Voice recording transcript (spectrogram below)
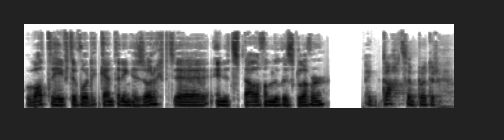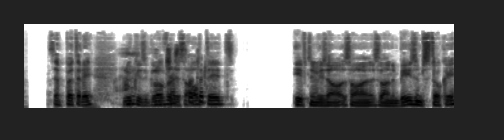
Wat heeft er voor de kentering gezorgd uh, in het spel van Lucas Glover? Ik dacht zijn putter. Zijn putter, hè. Lucas Glover is altijd... Heeft nu zo'n zo, zo een bezemstok, hè.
